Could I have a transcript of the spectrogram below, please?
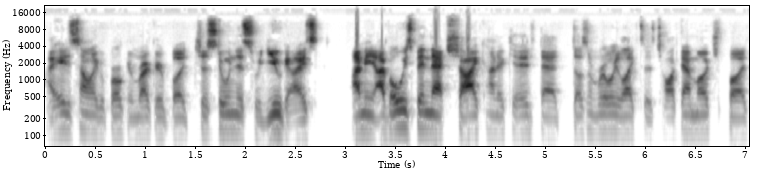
I hate to sound like a broken record, but just doing this with you guys. I mean, I've always been that shy kind of kid that doesn't really like to talk that much, but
